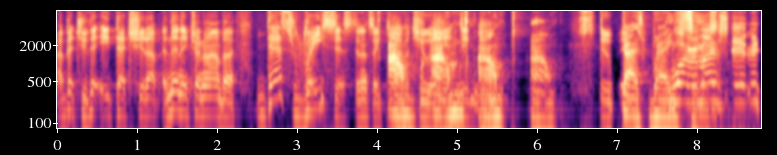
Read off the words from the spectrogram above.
I bet you they ate that shit up. And then they turn around and be like, that's racist. And it's like, yeah, but you ate it, didn't you? Stupid. That's racist. Well, it reminds it, it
